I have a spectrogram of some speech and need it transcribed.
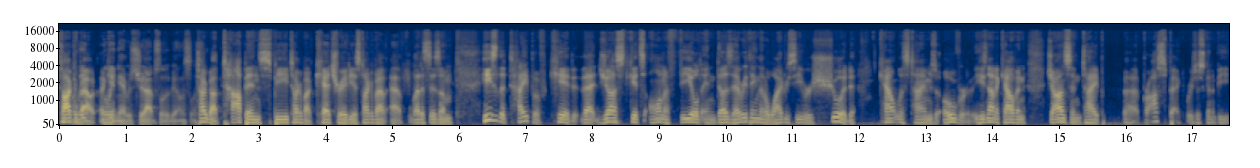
Talk Malik, about Malik again. Nabers should absolutely be on this list. Talk about top end speed. Talk about catch radius. Talk about athleticism. He's the type of kid that just gets on a field and does everything that a wide receiver should countless times over. He's not a Calvin Johnson type uh, prospect where he's just going to be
